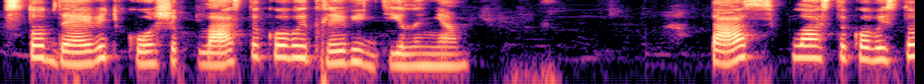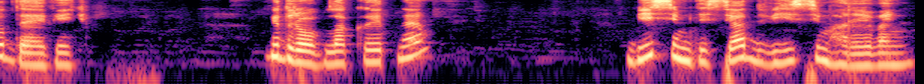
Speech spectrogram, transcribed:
109 кошик пластиковий 3 відділення. Таз пластиковий 109. Відро блакитне 88 гривень.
